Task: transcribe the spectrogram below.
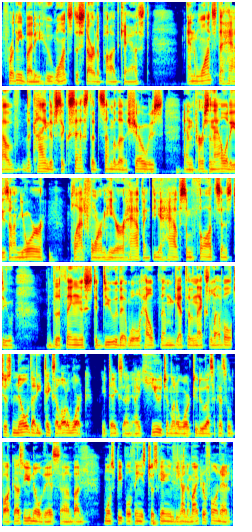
for anybody who wants to start a podcast and wants to have the kind of success that some of the shows and personalities on your platform here are having? Do you have some thoughts as to the things to do that will help them get to the next level? just know that it takes a lot of work. It takes a, a huge amount of work to do a successful podcast. You know this, um, but most people think it's just getting behind a microphone and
